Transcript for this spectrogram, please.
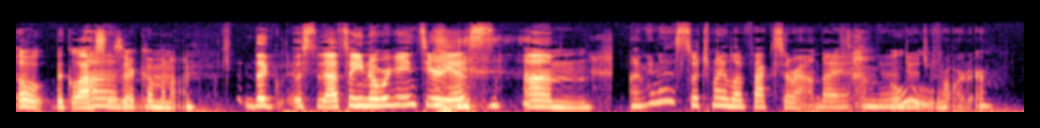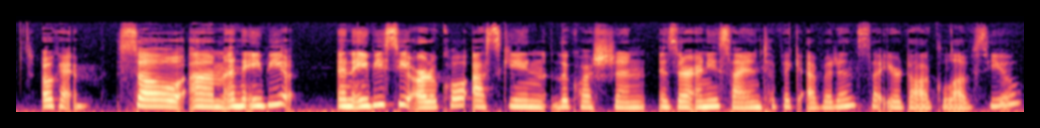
oh, the glasses Um, are coming on. the so that's how you know we're getting serious. um, I'm gonna switch my love facts around. I, I'm gonna do a different order. Okay, so um, an AB an ABC article asking the question: Is there any scientific evidence that your dog loves you?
